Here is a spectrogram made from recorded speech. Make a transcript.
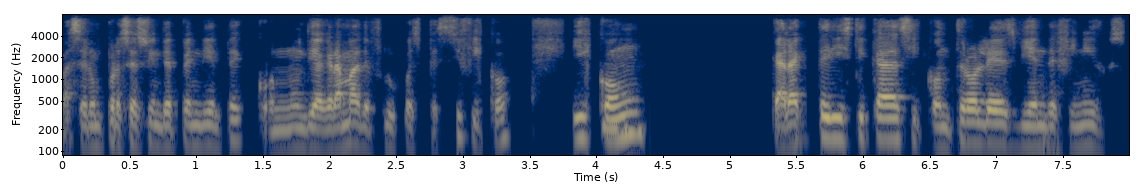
va a ser un proceso independiente con un diagrama de flujo específico y con características y controles bien definidos.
